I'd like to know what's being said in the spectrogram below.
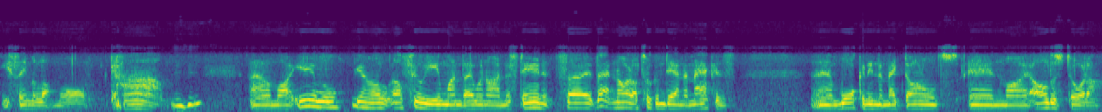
You seem a lot more calm. Mm-hmm. And I'm like, yeah, well, you know, I'll, I'll fill you in one day when I understand it. So that night I took them down to Macca's and walking into McDonald's and my oldest daughter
